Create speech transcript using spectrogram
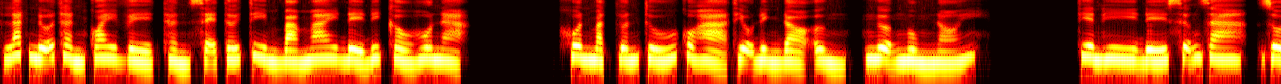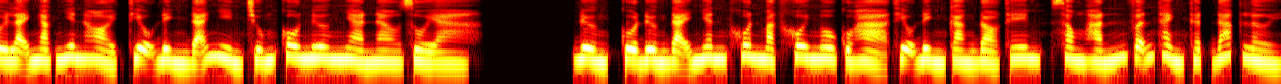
lát nữa thần quay về, thần sẽ tới tìm bà Mai để đi cầu hôn ạ. Khuôn mặt tuấn tú của Hạ Thiệu Đình đỏ ửng, ngượng ngùng nói. Thiên Hy đế sững ra, rồi lại ngạc nhiên hỏi Thiệu Đình đã nhìn chúng cô nương nhà nào rồi à? Đường, của đường đại nhân khuôn mặt khôi ngô của Hạ Thiệu Đình càng đỏ thêm, song hắn vẫn thành thật đáp lời.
